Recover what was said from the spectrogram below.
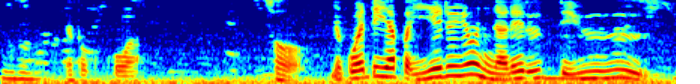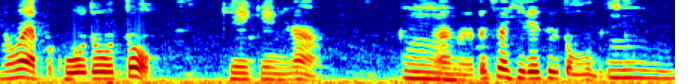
うん。やっぱここは。そでこうやってやっぱ言えるようになれるっていうのはやっぱ行動と経験が、う。うん。あの、私は比例すると思うんですよ。うん。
